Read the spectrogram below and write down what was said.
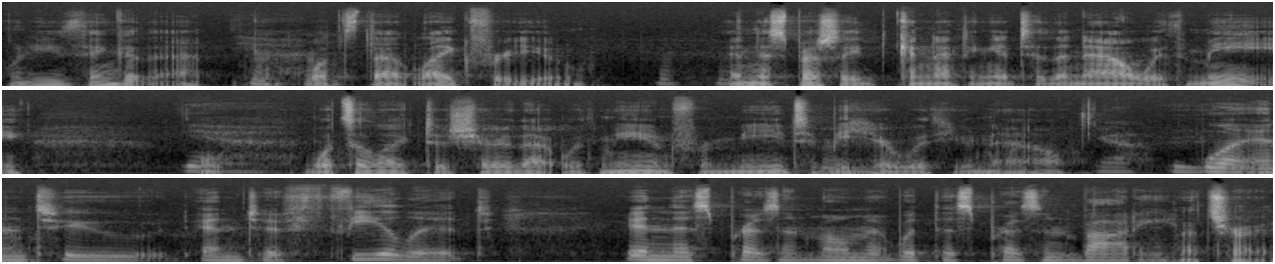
what do you think of that? Like, what's that like for you? Mm-hmm. And especially connecting it to the now with me. yeah. What's it like to share that with me and for me to be here with you now? Yeah. Well, and to and to feel it in this present moment with this present body. That's right.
